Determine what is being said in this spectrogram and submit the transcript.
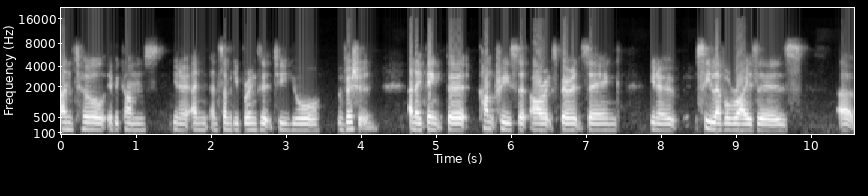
until it becomes, you know, and, and somebody brings it to your vision. And I think that countries that are experiencing, you know, sea level rises, uh,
